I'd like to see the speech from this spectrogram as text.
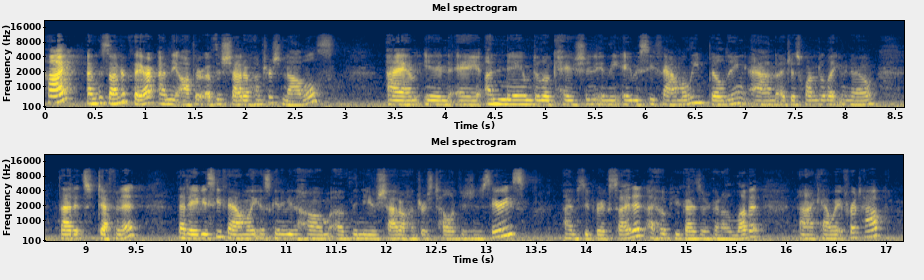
Hi, I'm Cassandra Clare. I'm the author of the Shadowhunters novels. I am in a unnamed location in the ABC Family building, and I just wanted to let you know that it's definite that ABC Family is going to be the home of the new Shadowhunters television series. I'm super excited. I hope you guys are going to love it, and I can't wait for it to happen.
